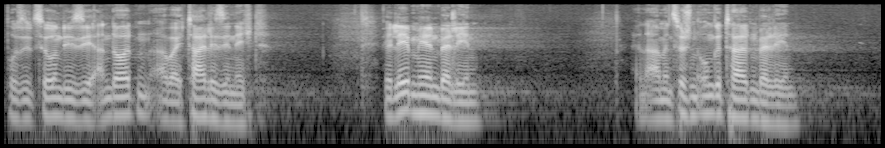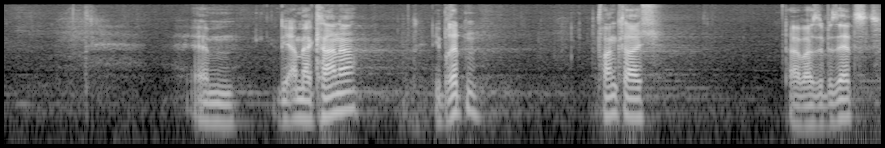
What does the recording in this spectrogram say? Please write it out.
Position, die Sie andeuten, aber ich teile sie nicht. Wir leben hier in Berlin in einem inzwischen ungeteilten Berlin. Ähm, die Amerikaner, die Briten, Frankreich, teilweise besetzt,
